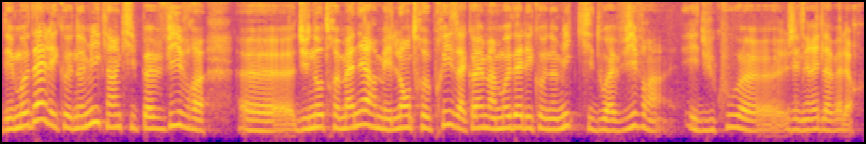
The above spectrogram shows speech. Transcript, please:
des modèles économiques hein, qui peuvent vivre d'une autre manière, mais l'entreprise a quand même un modèle économique qui doit vivre et du coup générer de la valeur.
